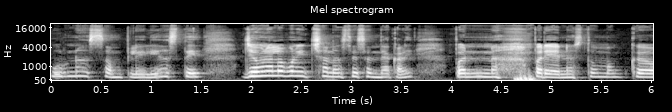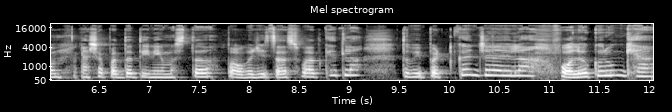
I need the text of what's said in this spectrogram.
पूर्ण संपलेली असते. जेवणाला पण इच्छा नसते संध्याकाळी पण पर्याय नसतो. मग अशा पद्धतीने मस्त पावभाजीचा स्वाद घेतला. तुम्ही पटकन चॅनलला फॉलो करून घ्या.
